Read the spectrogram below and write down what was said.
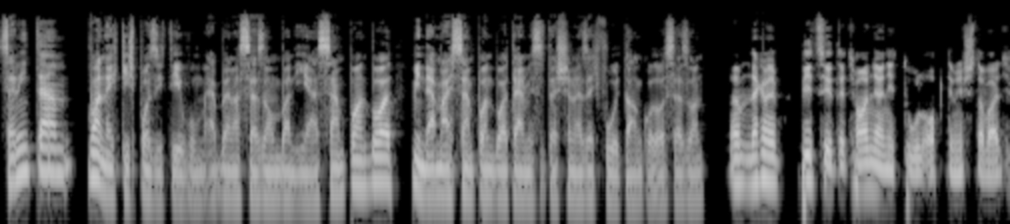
szerintem van egy kis pozitívum ebben a szezonban ilyen szempontból, minden más szempontból természetesen ez egy full tankoló szezon. Nekem egy picit, egy annyi túl optimista vagy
